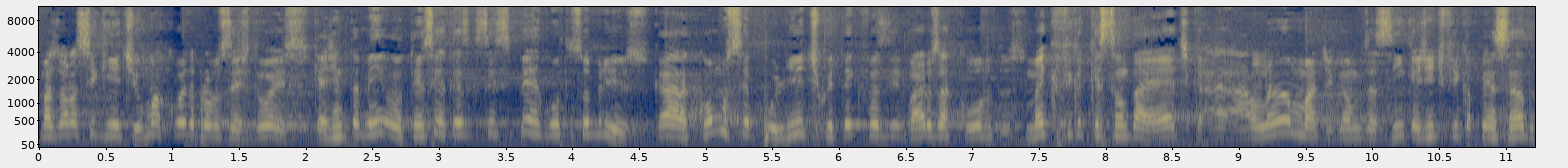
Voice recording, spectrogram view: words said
Mas olha o seguinte, uma coisa para vocês dois, que a gente também, eu tenho certeza que vocês se perguntam sobre isso. Cara, como ser político e ter que fazer vários acordos? Como é que fica questão da ética, a, a, lama, digamos assim, que a gente fica pensando,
